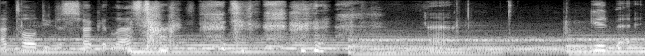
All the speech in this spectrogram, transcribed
I told you to suck it last time. Goodbye.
